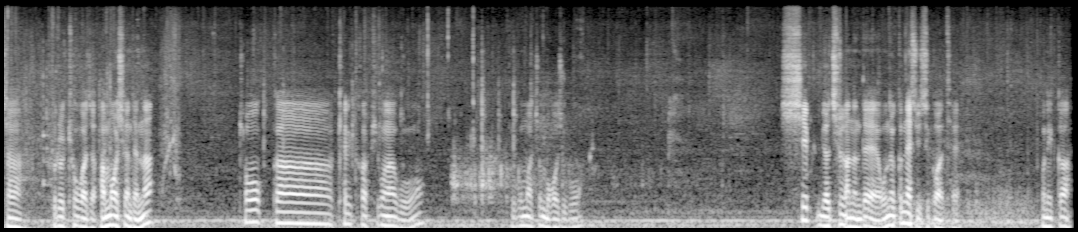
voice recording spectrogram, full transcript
자 불을 켜고 가자 밥 먹을 시간 됐나? 쪼까 캐릭터가 피곤하고 이것만 좀 먹어주고 10 며칠 났는데 오늘 끝낼 수 있을 것 같아. 보니까.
